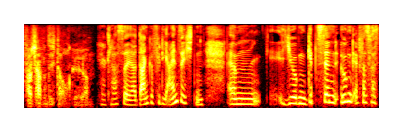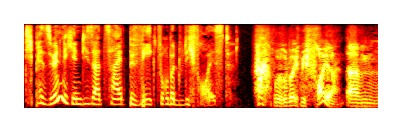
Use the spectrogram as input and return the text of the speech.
verschaffen sich da auch Gehör. Ja, klasse. Ja, danke für die Einsichten. Ähm, Jürgen, gibt es denn irgendetwas, was dich persönlich in dieser Zeit bewegt, worüber du dich freust? Ha, worüber ich mich freue. Ähm,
